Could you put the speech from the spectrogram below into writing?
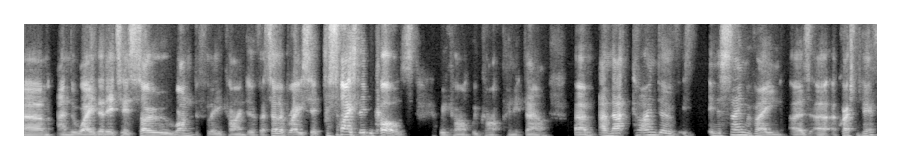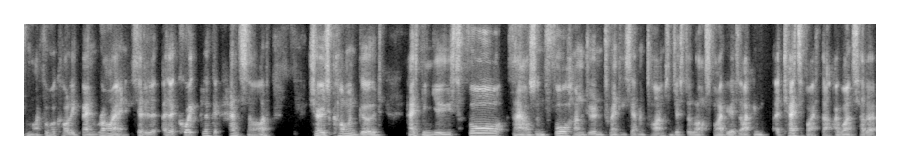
um, and the way that it is so wonderfully kind of celebrated precisely because we can't we can't pin it down. Um, and that kind of is in the same vein as a, a, question here from my former colleague Ben Ryan. He said, as a quick look at Hansard shows common good has been used 4,427 times in just the last five years. I can testify to that. I once had a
